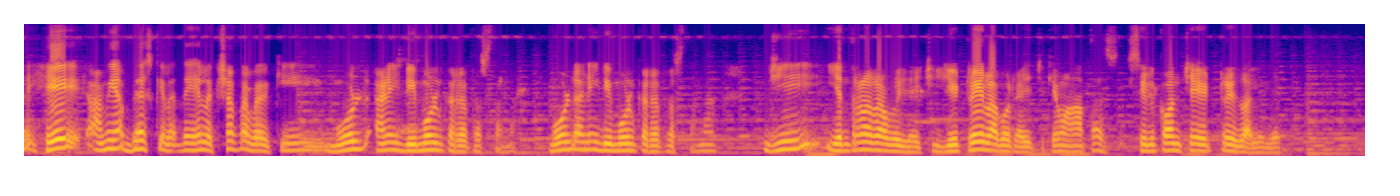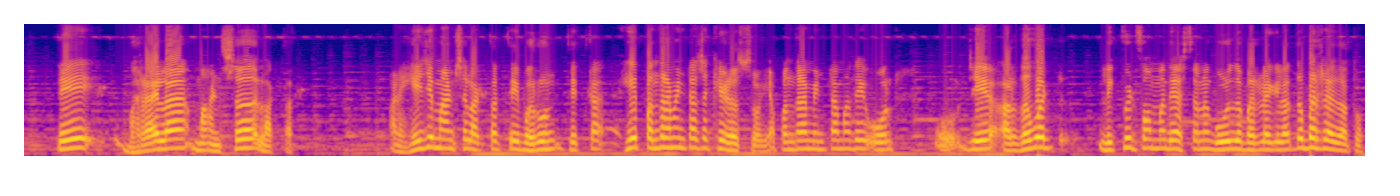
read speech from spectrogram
तर हे आम्ही अभ्यास केला तर हे लक्षात आलं की मोल्ड आणि डिमोल्ड करत असताना मोल्ड आणि डिमोल्ड करत असताना जी यंत्रणा राबवली जायची जे ट्रे राबवायची किंवा आता सिलिकॉनचे ट्रे झालेले आहेत ते भरायला माणसं लागतात. आणि हे जे माणसं लागतात ते भरून तितका हे पंधरा मिनटाचा खेळ असतो. या पंधरा मिनटामध्ये ओल जे अर्धवट लिक्विड फॉर्ममध्ये असताना गुळ जर भरला गेला तर भरला जातो.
